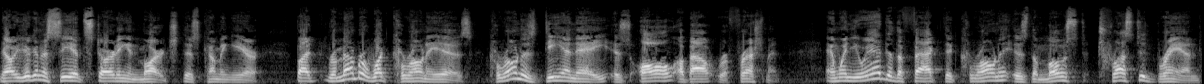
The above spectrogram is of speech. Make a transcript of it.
No, you're going to see it starting in March this coming year. But remember what Corona is. Corona's DNA is all about refreshment. And when you add to the fact that Corona is the most trusted brand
